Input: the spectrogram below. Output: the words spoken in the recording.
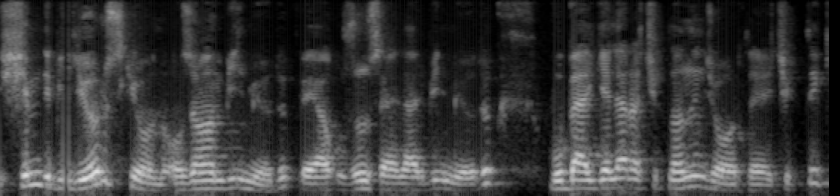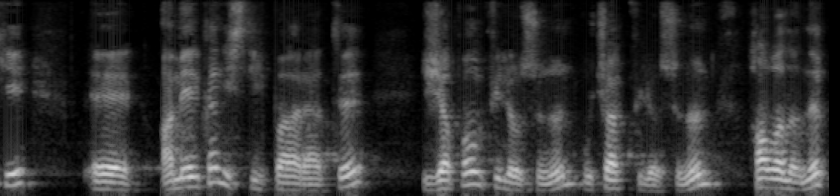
şimdi biliyoruz ki onu o zaman bilmiyorduk veya uzun seneler bilmiyorduk. Bu belgeler açıklanınca ortaya çıktı ki e, Amerikan istihbaratı Japon filosunun, uçak filosunun havalanıp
